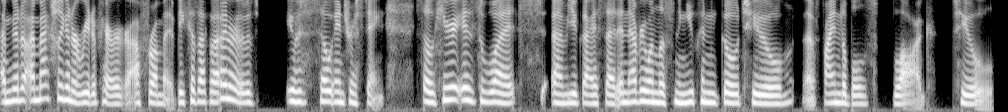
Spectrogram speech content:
I'm gonna I'm actually gonna read a paragraph from it because I thought it was it was so interesting. So here is what um, you guys said, and everyone listening, you can go to uh, Findable's blog to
